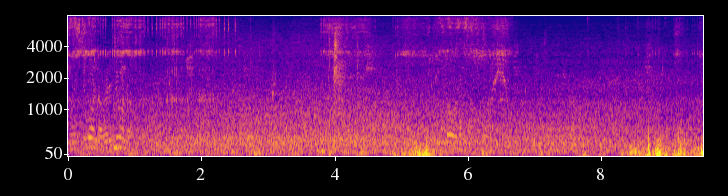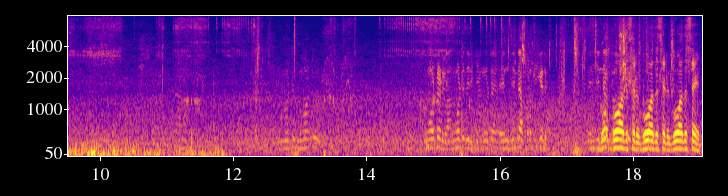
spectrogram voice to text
വിളിച്ചുകൊണ്ടോ ടൈറ്റാക്കി ഇങ്ങോട്ട് എടുക്കാം അങ്ങോട്ട് തിരിക്കും അങ്ങോട്ട് എഞ്ചിന്റെ അപ്പുറത്തേക്ക് ഇടും Go go other side side side. Go other side.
